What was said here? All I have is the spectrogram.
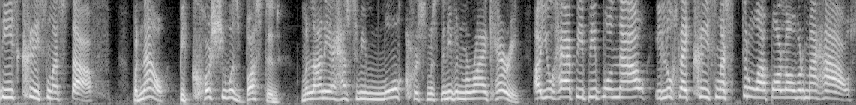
these Christmas stuff. But now, because she was busted, Melania has to be more Christmas than even Mariah Carey. Are you happy, people, now? It looks like Christmas threw up all over my house.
